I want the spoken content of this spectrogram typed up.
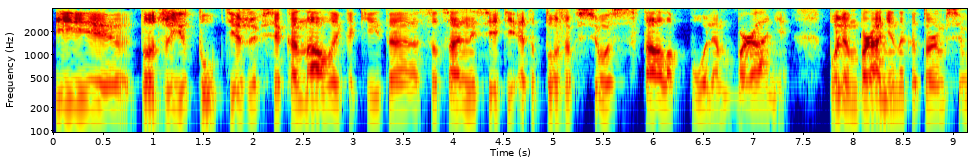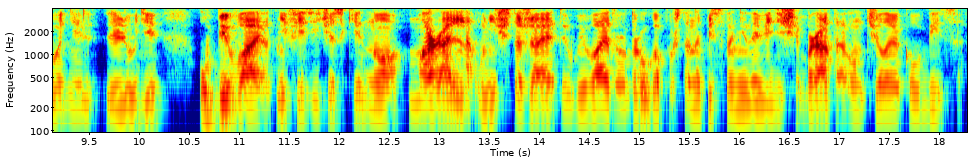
И тот же YouTube, те же все каналы, какие-то социальные сети, это тоже все стало полем брани. Полем брани, на котором сегодня люди убивают не физически, но морально уничтожают и убивают друг друга, потому что написано ненавидящий брата, он человека-убийца.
